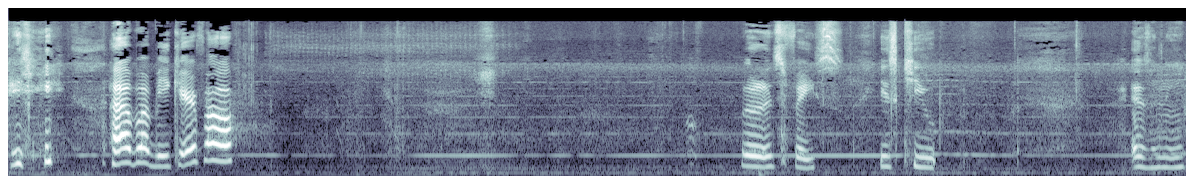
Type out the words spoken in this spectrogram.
Hubba, be careful. Look at his face. He's cute. Isn't he?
